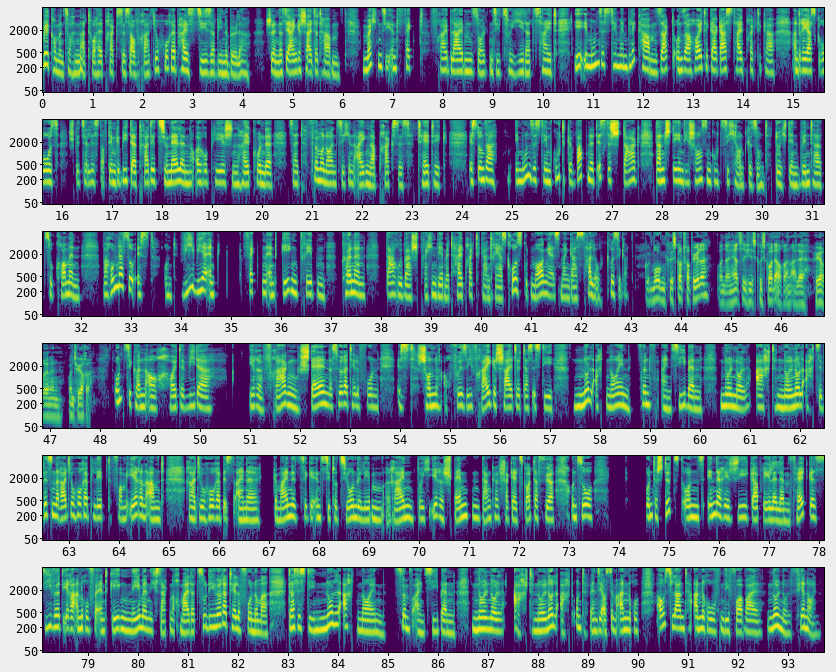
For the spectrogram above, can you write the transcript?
Willkommen zur Naturheilpraxis auf Radio Horeb heißt sie Sabine Böhler. Schön, dass Sie eingeschaltet haben. Möchten Sie infektfrei bleiben, sollten Sie zu jeder Zeit Ihr Immunsystem im Blick haben, sagt unser heutiger Gast, Heilpraktiker Andreas Groß, Spezialist auf dem Gebiet der traditionellen europäischen Heilkunde, seit 95 in eigener Praxis tätig, ist unser Immunsystem gut gewappnet, ist es stark, dann stehen die Chancen gut sicher und gesund durch den Winter zu kommen. Warum das so ist und wie wir Infekten entgegentreten können, darüber sprechen wir mit Heilpraktiker Andreas Groß. Guten Morgen, er ist mein Gast. Hallo, grüße Gott. Guten Morgen, grüß Gott, Frau Pöhler, und ein herzliches Grüß Gott auch an alle Hörerinnen und Hörer. Und Sie können auch heute wieder Ihre Fragen stellen. Das Hörertelefon ist schon auch für Sie freigeschaltet. Das ist die 089 517 008 008. Sie wissen, Radio Horeb lebt vom Ehrenamt. Radio Horeb ist eine gemeinnützige Institution. Wir leben rein durch Ihre Spenden. Danke, vergelt's Gott dafür. Und so unterstützt uns in der Regie Gabriele Lemm-Feldges. Sie wird Ihre Anrufe entgegennehmen. Ich sage nochmal dazu die Hörertelefonnummer. Das ist die 089 517 008 008. Und wenn Sie aus dem Anru Ausland anrufen, die Vorwahl 0049.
